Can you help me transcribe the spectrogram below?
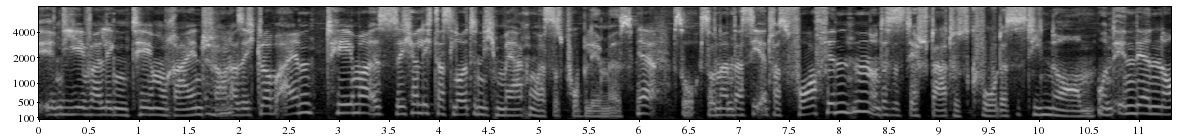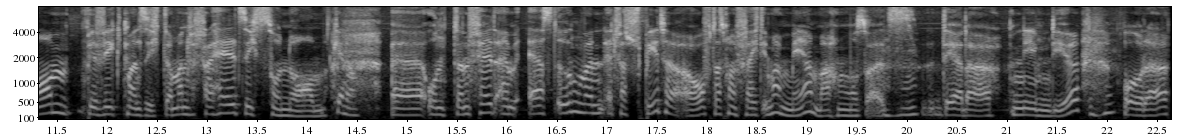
in die jeweiligen Themen reinschauen. Mhm. Also ich glaube, ein Thema ist sicherlich, dass Leute nicht merken, was das Problem ist. Ja. So, sondern dass sie etwas vorfinden und das ist der Status quo, das ist die Norm. Und in der Norm bewegt man sich, da man verhält sich zur Norm. Genau. Äh, und dann fällt einem erst irgendwann etwas später auf, dass man vielleicht immer mehr machen muss als mhm. der da neben dir mhm. oder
